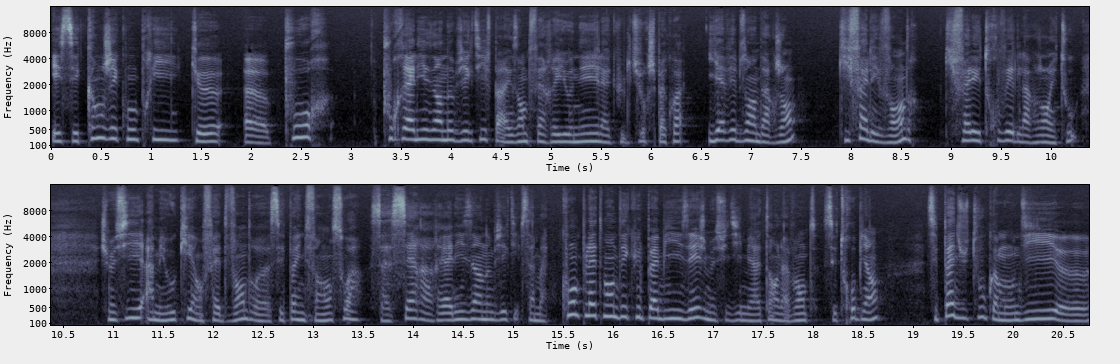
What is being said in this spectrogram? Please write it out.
Et c'est quand j'ai compris que euh, pour, pour réaliser un objectif, par exemple faire rayonner la culture, je sais pas quoi, il y avait besoin d'argent, qu'il fallait vendre qu'il fallait trouver de l'argent et tout, je me suis dit, ah mais ok, en fait, vendre, c'est pas une fin en soi. Ça sert à réaliser un objectif. Ça m'a complètement déculpabilisé. Je me suis dit, mais attends, la vente, c'est trop bien. C'est pas du tout comme on dit euh,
